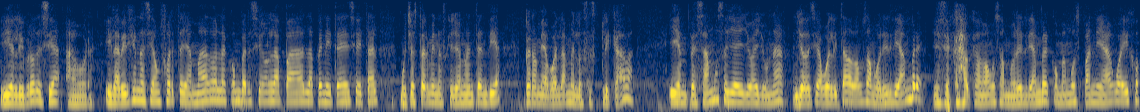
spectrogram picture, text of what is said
Y el libro decía ahora. Y la Virgen hacía un fuerte llamado a la conversión, la paz, la penitencia y tal, muchos términos que yo no entendía, pero mi abuela me los explicaba. Y empezamos ella y yo a ayunar. Yo decía, abuelita, nos vamos a morir de hambre. Y dice, claro que nos vamos a morir de hambre, comemos pan y agua, hijo.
